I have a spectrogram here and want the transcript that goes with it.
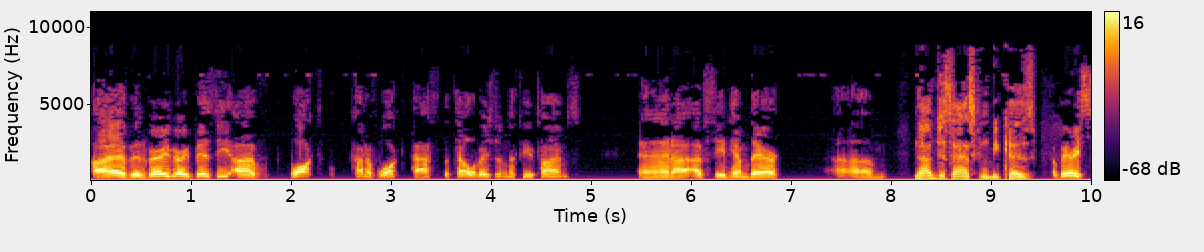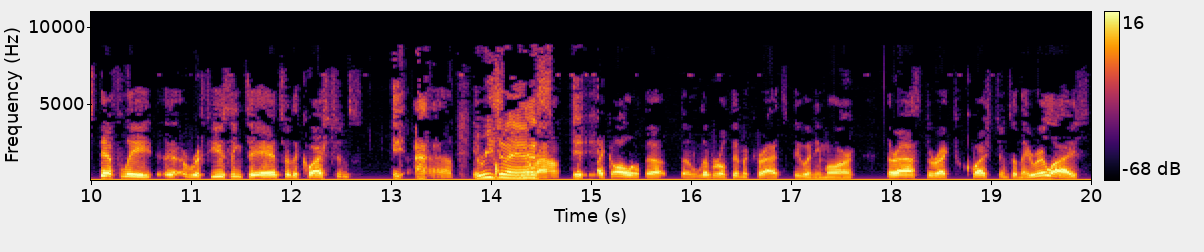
I've been very, very busy. I've walked, kind of walked past the television a few times and I, I've seen him there. Um, No, I'm just asking because very stiffly uh, refusing to answer the questions. It, I, Um, the reason I asked, it- like all of the, the liberal Democrats do anymore, they're asked direct questions and they realize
